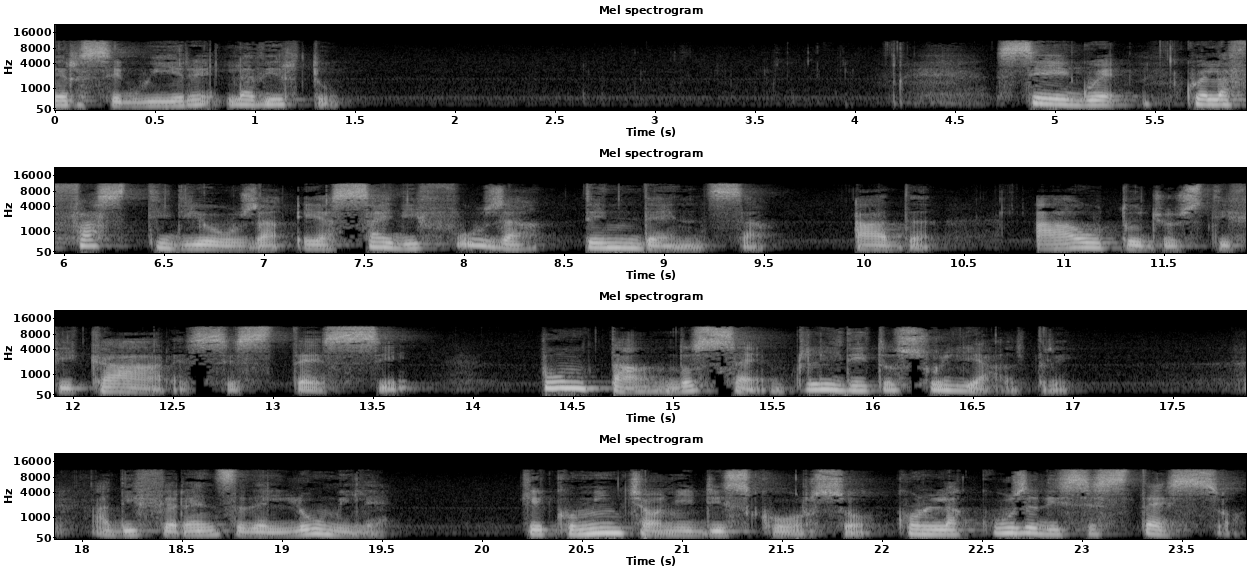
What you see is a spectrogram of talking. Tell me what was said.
perseguire la virtù. Segue quella fastidiosa e assai diffusa tendenza ad autogiustificare se stessi puntando sempre il dito sugli altri, a differenza dell'umile, che comincia ogni discorso con l'accusa di se stesso,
